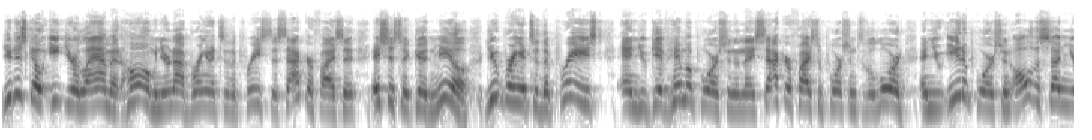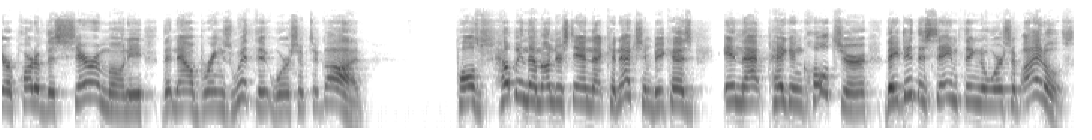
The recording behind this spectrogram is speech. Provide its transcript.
You just go eat your lamb at home and you're not bringing it to the priest to sacrifice it. It's just a good meal. You bring it to the priest and you give him a portion and they sacrifice a portion to the Lord and you eat a portion, all of a sudden you're a part of this ceremony that now brings with it worship to God. Paul's helping them understand that connection because in that pagan culture, they did the same thing to worship idols.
